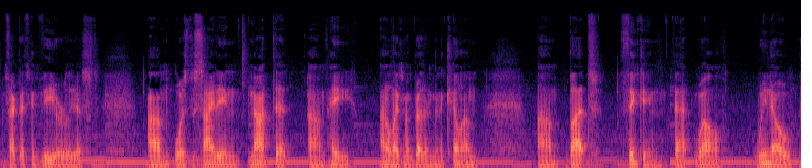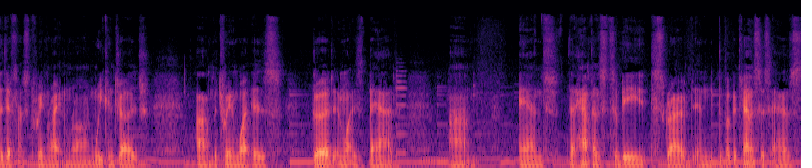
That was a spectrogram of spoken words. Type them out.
in fact, I think the earliest, um, was deciding not that um, hey, I don't like my brother, I'm going to kill him, um, but thinking that well, we know the difference between right and wrong. We can judge um, between what is good and what is bad. Um, and that happens to be described in the book of Genesis as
